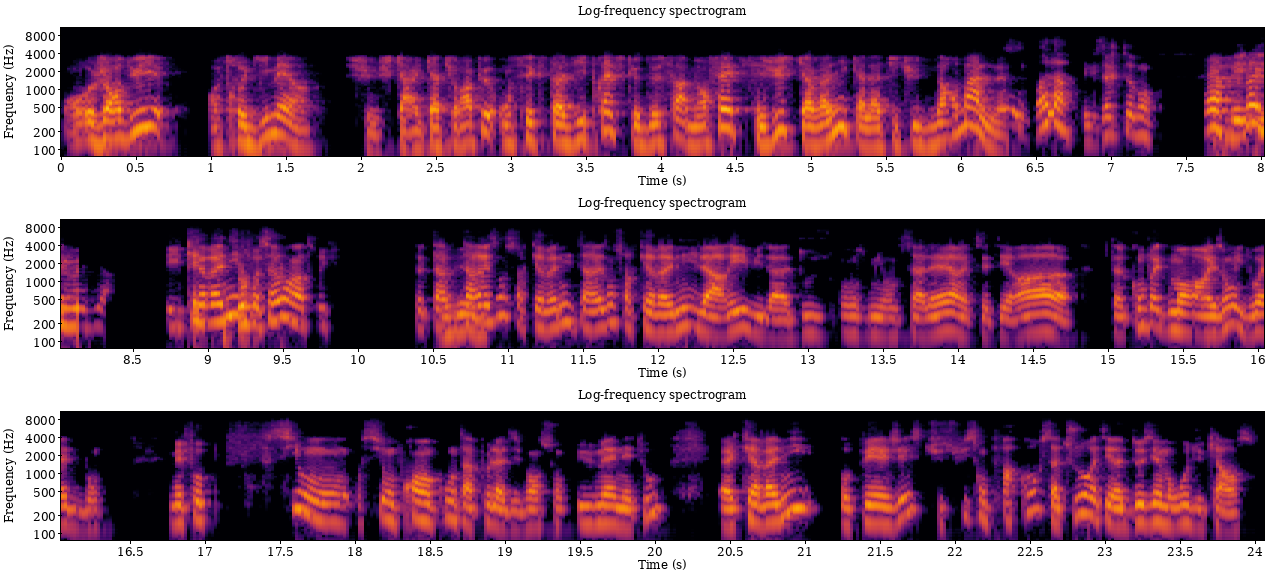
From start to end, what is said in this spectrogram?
aujourd'hui, entre guillemets, hein, je, caricature un peu, on s'extasie presque de ça, mais en fait, c'est juste Cavani qui a l'attitude normale. Voilà, exactement. c'est ça que je veux dire. Et Cavani, il faut savoir un truc. Tu as, raison sur Cavani, tu as raison sur Cavani, il arrive, il a 12, 11 millions de salaire, etc. Tu as complètement raison, il doit être bon. Mais faut, si, on, si on prend en compte un peu la dimension humaine et tout, euh, Cavani, au PSG, si tu suis son parcours, ça a toujours été la deuxième roue du carrosse.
